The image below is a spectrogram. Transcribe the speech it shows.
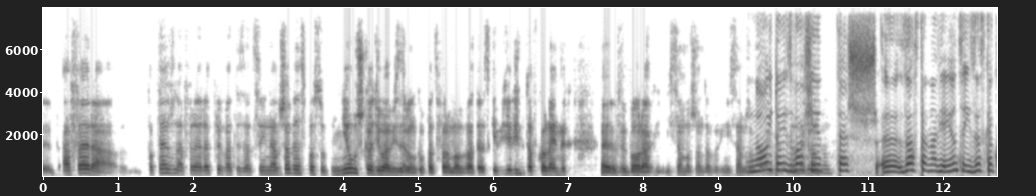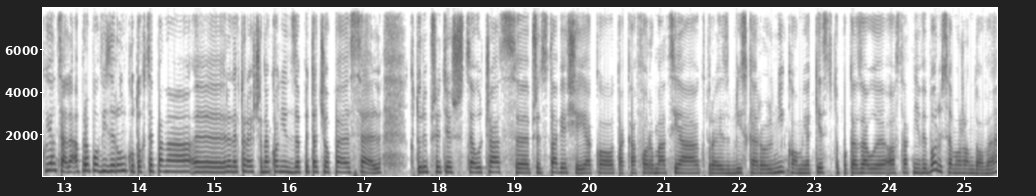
y, afera, potężna afera reprywatyzacyjna w żaden sposób nie uszkodziła wizerunku Platformy Obywatelskiej. Widzieliśmy to w kolejnych e, wyborach i samorządowych, i samorządowych. No i to jest właśnie też e, zastanawiające i zaskakujące, ale a propos wizerunku, to chcę pana e, redaktora jeszcze na koniec zapytać o PSL, który przecież cały czas przedstawia się jako taka formacja, która jest bliska rolnikom. Jak jest, to pokazały ostatnie wybory samorządowe.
